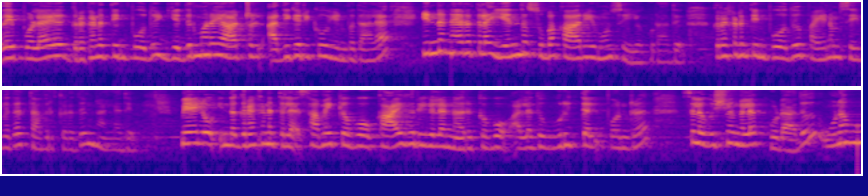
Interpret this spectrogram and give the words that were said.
அதே போல் கிரகணத்தின் போது எதிர்மறை ஆற்றல் அதிகரிக்கும் என்பதால் இந்த நேரத்தில் எந்த சுப காரியமும் செய்யக்கூடாது. கிரகணத்தின் போது பயணம் செய்வதை தவிர்க்கிறது நல்லது. மேலும் இந்த கிரகணத்தில் சமைக்கவோ காய்கறிகளை நறுக்கவோ அல்லது உரித்தல் போன்ற சில விஷயங்களை கூடாது உணவு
